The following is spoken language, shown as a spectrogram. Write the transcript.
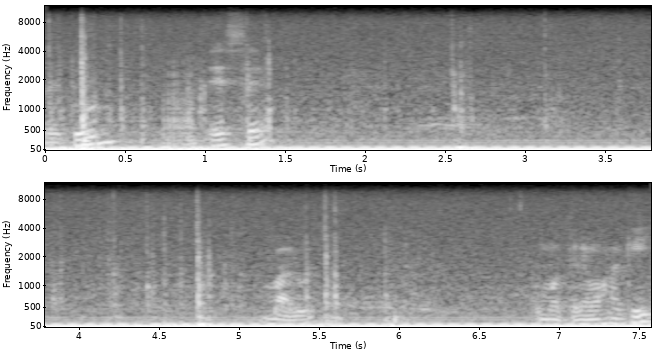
return s value. Como tenemos aquí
